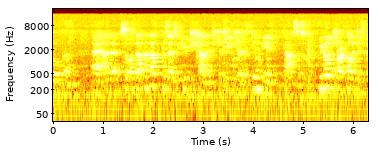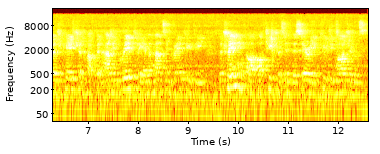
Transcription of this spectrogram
programme. Uh, and, uh, so and that, and that, presents a huge challenge to teachers in the classes. We know that our colleges of education have been adding greatly and enhancing greatly the, the training of, of teachers in this area, including modules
